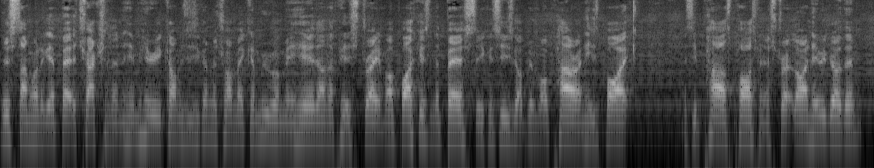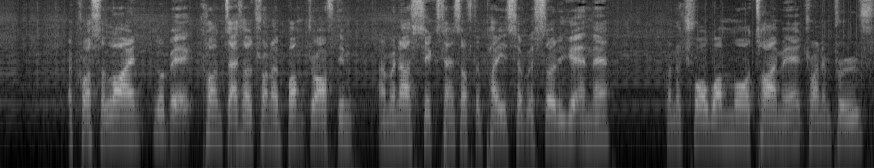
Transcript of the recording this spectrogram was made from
This time I'm going to get better traction than him. Here he comes. He's going to try and make a move on me here down the pit straight. My bike isn't the best, so you can see he's got a bit more power in his bike as he powers past me in a straight line. Here we go then. Across the line, a little bit of contact. I was trying to bump draft him, and we're now six tenths off the pace, so we're slowly getting there. Going to try one more time here, try and improve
